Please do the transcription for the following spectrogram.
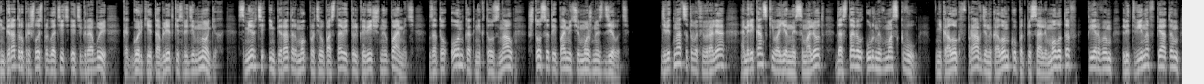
Императору пришлось проглотить эти гробы, как горькие таблетки среди многих. Смерти император мог противопоставить только вечную память, зато он, как никто, знал, что с этой памятью можно сделать. 19 февраля американский военный самолет доставил урны в Москву. Некролог в «Правде» на колонку подписали Молотов, первым, Литвинов пятым,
